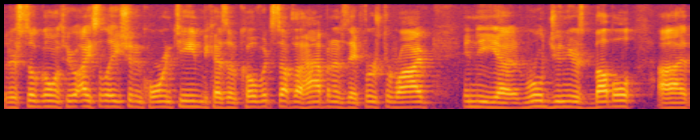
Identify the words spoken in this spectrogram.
that are still going through isolation and quarantine because of COVID stuff that happened as they first arrived in the uh, World Juniors bubble. Uh,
